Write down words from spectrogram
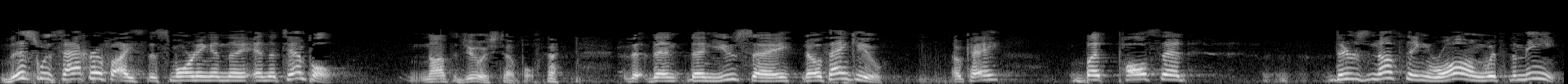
this was sacrificed this morning in the, in the temple, not the Jewish temple, then, then you say, no thank you. Okay? But Paul said, there's nothing wrong with the meat.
